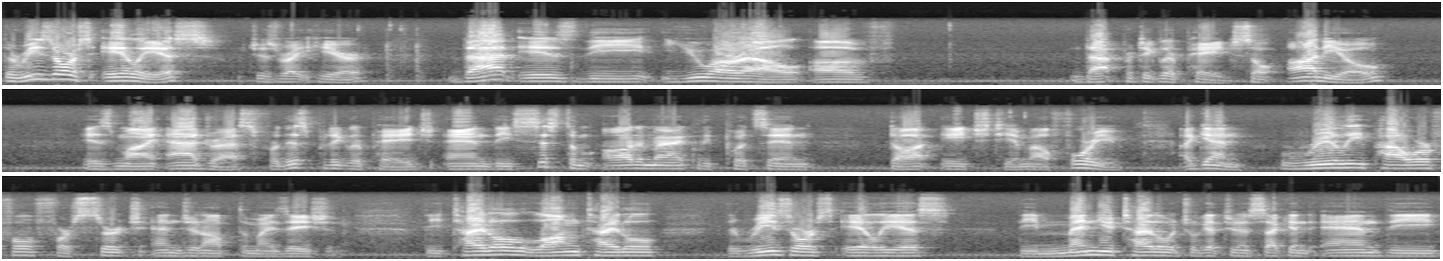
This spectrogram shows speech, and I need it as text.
the resource alias which is right here that is the URL of that particular page. So audio is my address for this particular page and the system automatically puts in .html for you. Again really powerful for search engine optimization. The title long title the resource alias, the menu title, which we'll get to in a second, and the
